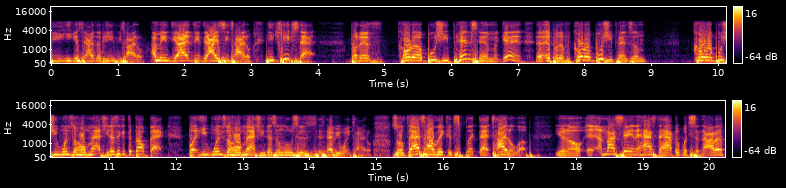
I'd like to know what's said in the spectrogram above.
He gets the IWGP title. I mean, the, the the IC title. He keeps that. But if Kota Ibushi pins him again, uh, but if Kota Ibushi pins him, Kota Ibushi wins the whole match. He doesn't get the belt back, but he wins the whole match. He doesn't lose his, his heavyweight title. So that's how they could split that title up. You know, I'm not saying it has to happen with SANADA,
